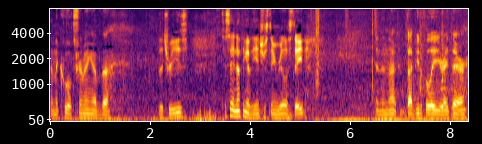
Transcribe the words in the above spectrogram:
And the cool trimming of the, the trees. To say nothing of the interesting real estate. And then that, that beautiful lady right there.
